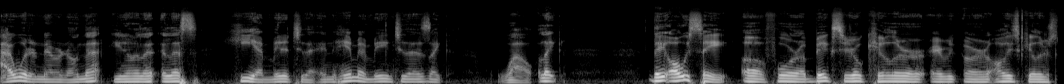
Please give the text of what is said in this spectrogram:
I would have never known that, you know, unless he admitted to that. And him admitting to that is like, wow, like they always say uh, for a big serial killer or, every, or all these killers,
